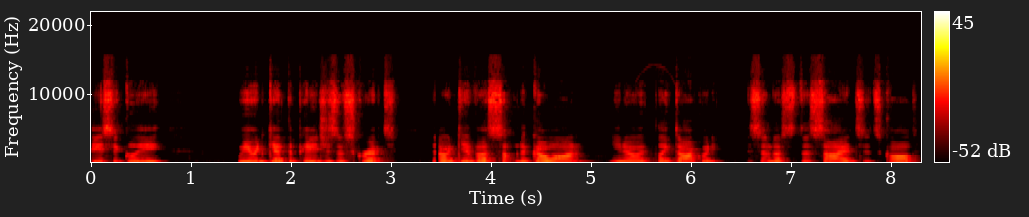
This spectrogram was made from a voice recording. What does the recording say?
basically we would get the pages of script that would give us something to go on. You know, like Doc would send us the sides, it's called.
